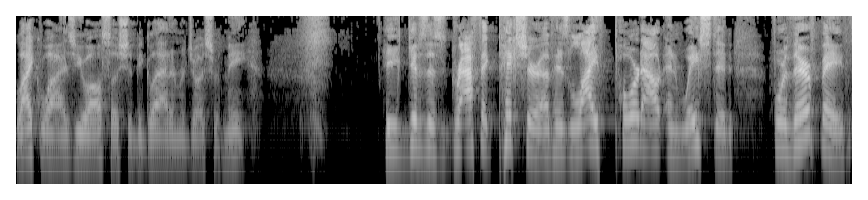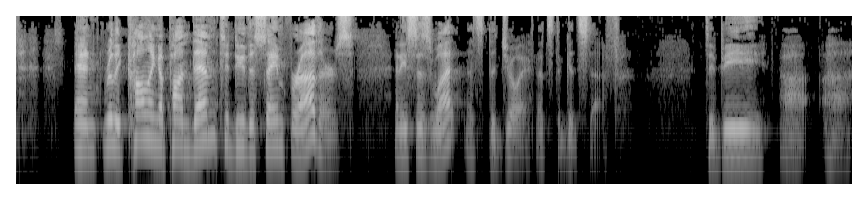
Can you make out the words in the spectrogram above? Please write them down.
Likewise, you also should be glad and rejoice with me he gives this graphic picture of his life poured out and wasted for their faith and really calling upon them to do the same for others. And he says, What? That's the joy. That's the good stuff. To be a, a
